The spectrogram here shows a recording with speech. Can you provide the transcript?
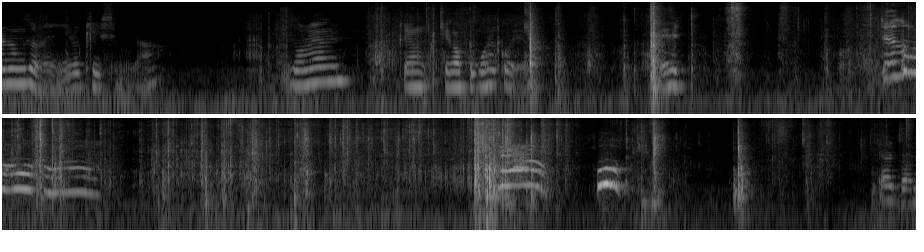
설명서는 이렇게 있습니다. 이거는 그냥 제가 보고 할 거예요. 네. 짜잔.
